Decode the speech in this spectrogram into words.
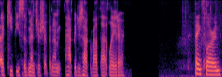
a key piece of mentorship. And I'm happy to talk about that later. Thanks, Lauren.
